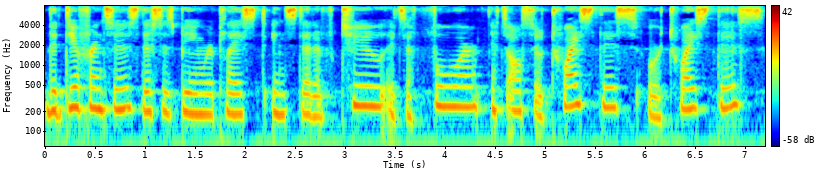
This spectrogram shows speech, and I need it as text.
the difference is this is being replaced instead of 2, it's a 4. It's also twice this or twice this.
